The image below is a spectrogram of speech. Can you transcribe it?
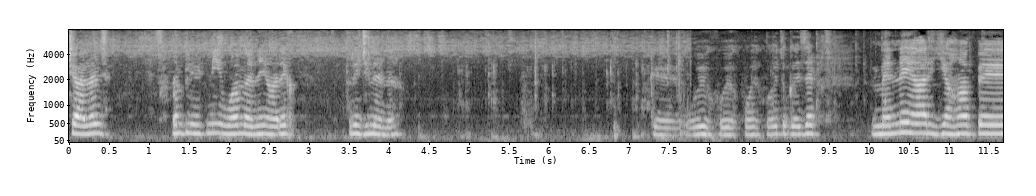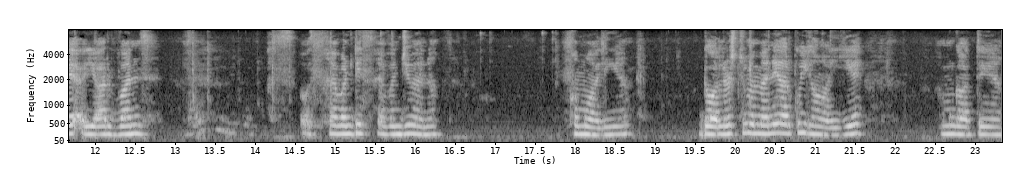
चैलेंज कंप्लीट नहीं हुआ मैंने यार एक फ्रिज लेना है। ओके ओए होए होए होए तो गैस मैंने यार यहाँ पे, यार वन सेवेंटी सेवन जो है ना, कमा ली हैं। डॉलर्स तो मैंने यार कोई हाँ ये मंगाते हैं।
